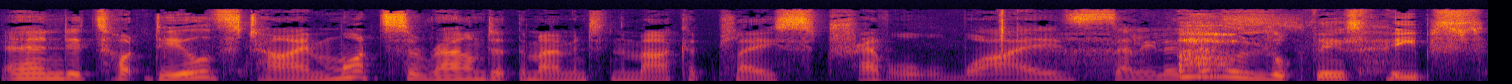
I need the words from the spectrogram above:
and it's hot deals time. What's around at the moment in the marketplace, travel wise, Sally Lucas? Oh, look, there's heaps.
